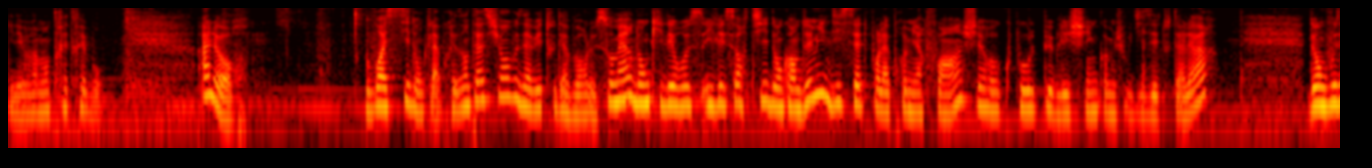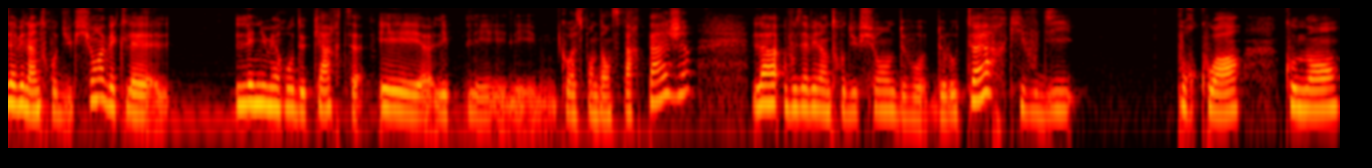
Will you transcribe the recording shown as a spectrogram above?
Il est vraiment très très beau. Alors, Voici donc la présentation. Vous avez tout d'abord le sommaire. Donc il est, il est sorti donc en 2017 pour la première fois hein, chez Rockpool Publishing, comme je vous disais tout à l'heure. Donc vous avez l'introduction avec les, numéros de cartes et euh, les, correspondances par page. Là, vous avez l'introduction de, l'auteur qui vous dit pourquoi, comment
